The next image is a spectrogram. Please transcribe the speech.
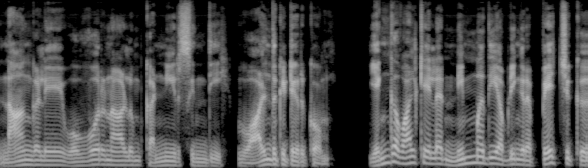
நாங்களே ஒவ்வொரு நாளும் கண்ணீர் சிந்தி வாழ்ந்துகிட்டு இருக்கோம். எங்க வாழ்க்கையில நிம்மதி அப்படிங்கிற பேச்சுக்கு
